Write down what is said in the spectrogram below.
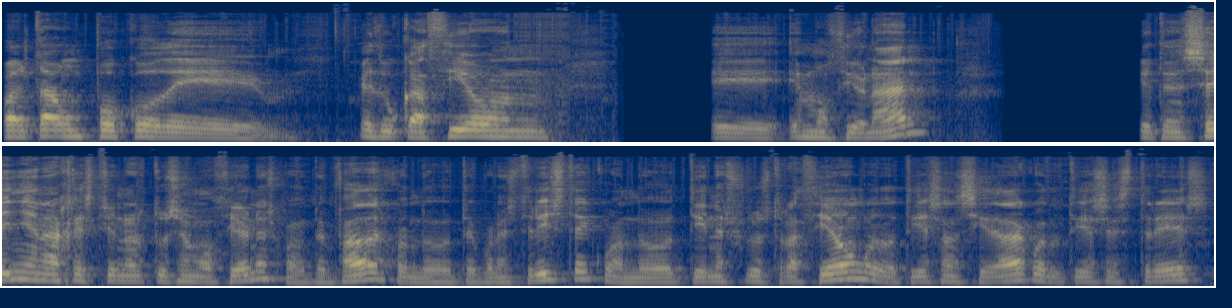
falta un poco de educación eh, emocional, que te enseñen a gestionar tus emociones cuando te enfadas, cuando te pones triste, cuando tienes frustración, cuando tienes ansiedad, cuando tienes estrés,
